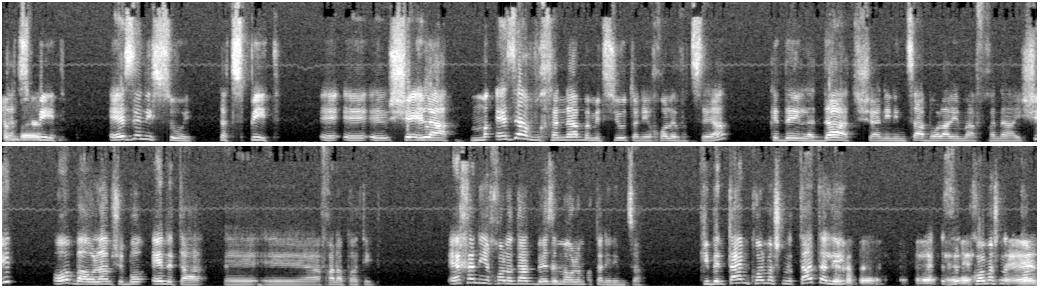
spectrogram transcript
תצפית, איזה ניסוי, תצפית, אה, אה, אה, שאלה, מה, איזה הבחנה במציאות אני יכול לבצע כדי לדעת שאני נמצא בעולם עם ההבחנה האישית, או בעולם שבו אין את ההבחנה הפרטית. איך אני יכול לדעת באיזה מהעולמות אני נמצא? כי בינתיים כל מה שנתת לי. זה כל מה שנתת,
